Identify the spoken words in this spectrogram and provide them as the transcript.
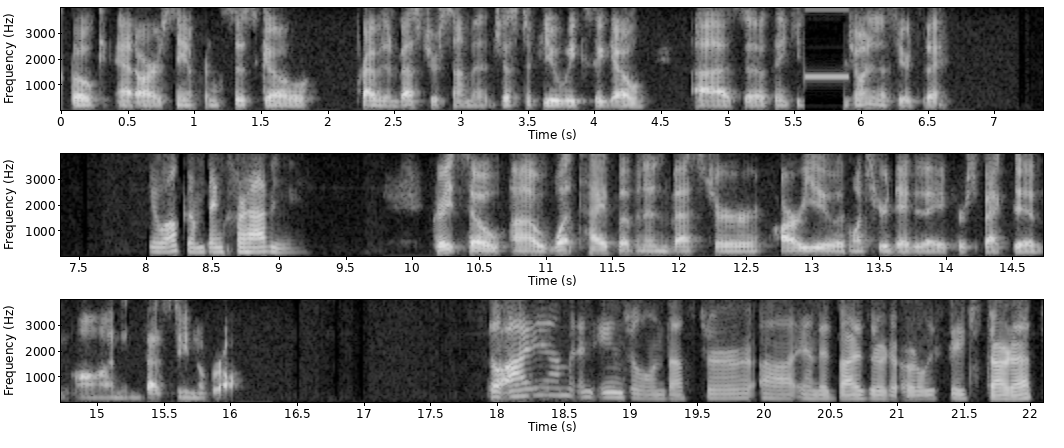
spoke at our San Francisco Private Investor Summit just a few weeks ago. Uh, so thank you for joining us here today. You're welcome. Thanks for having me. Great. So, uh, what type of an investor are you, and what's your day to day perspective on investing overall? So, I am an angel investor uh, and advisor to early stage startups.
